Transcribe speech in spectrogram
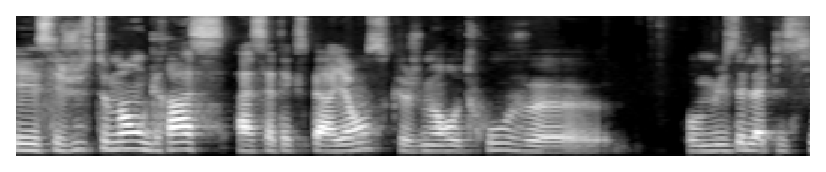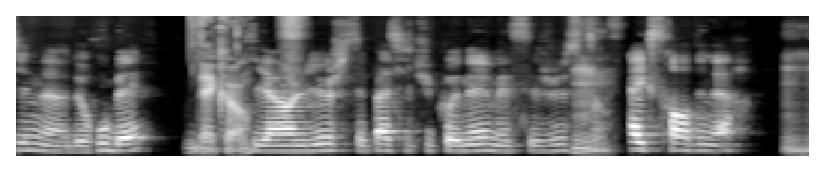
Et c'est justement grâce à cette expérience que je me retrouve au musée de la piscine de Roubaix, D'accord. qui est un lieu, je ne sais pas si tu connais, mais c'est juste extraordinaire. Hmm.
